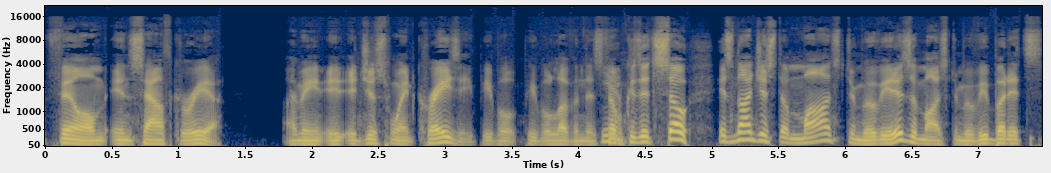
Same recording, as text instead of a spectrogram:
film in South Korea. I mean, it, it just went crazy. People people loving this film because it's so. It's not just a monster movie. It is a monster movie, but it's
